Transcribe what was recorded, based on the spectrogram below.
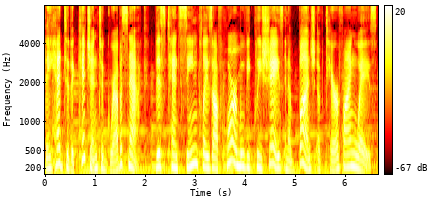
they head to the kitchen to grab a snack. This tense scene plays off horror movie cliches in a bunch of terrifying ways.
